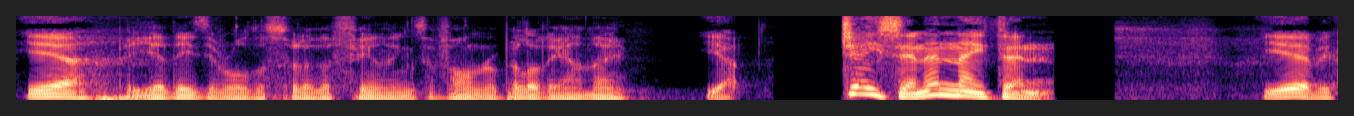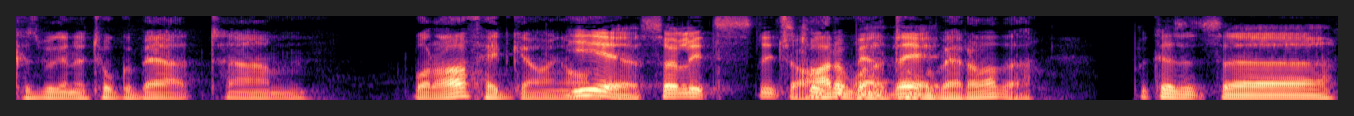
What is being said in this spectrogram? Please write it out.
Yeah. But yeah, these are all the sort of the feelings of vulnerability, aren't they? Yeah. Jason and Nathan. Yeah, because we're going to talk about um, what I've had going on. Yeah. So let's let's So talk I don't about want to that talk about either. because it's a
